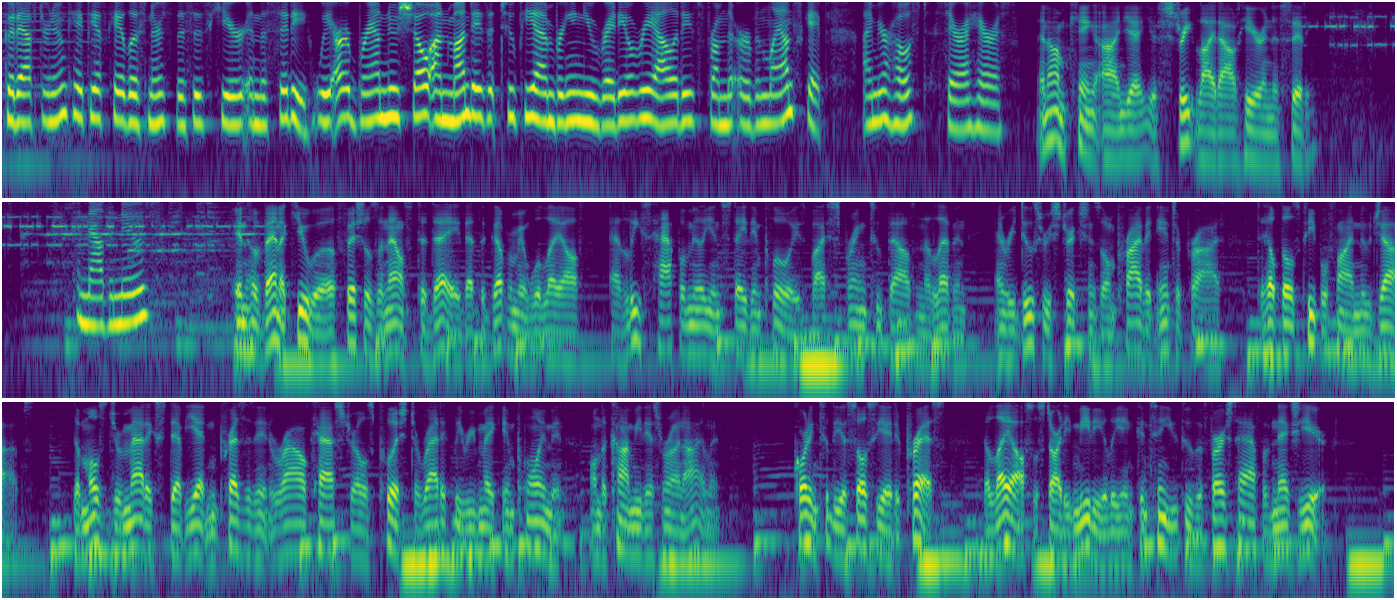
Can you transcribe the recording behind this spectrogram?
Good afternoon, KPFK listeners. This is Here in the City. We are a brand new show on Mondays at 2 p.m., bringing you radio realities from the urban landscape. I'm your host, Sarah Harris. And I'm King Anya, your street light out here in the city. And now the news. In Havana, Cuba, officials announced today that the government will lay off at least half a million state employees by spring 2011 and reduce restrictions on private enterprise to help those people find new jobs. The most dramatic step yet in President Raul Castro's push to radically remake employment on the communist run island. According to the Associated Press, the layoffs will start immediately and continue through the first half of next year,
